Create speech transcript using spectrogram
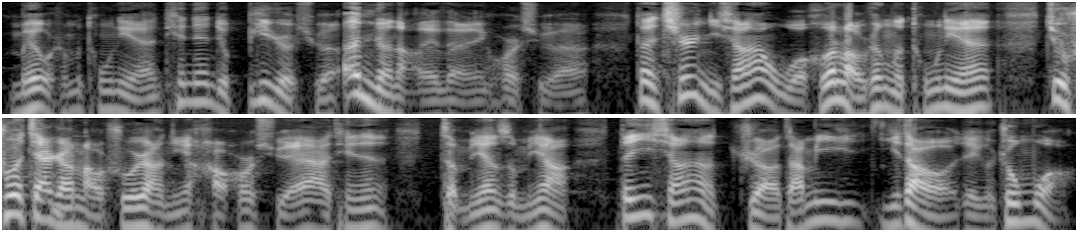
没有什么童年，天天就逼着学，摁着脑袋在那块儿学。但其实你想想，我和老郑的童年，就说家长老说让你好好学呀、天天怎么样怎么样。但你想想，只要咱们一一到这个周末，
